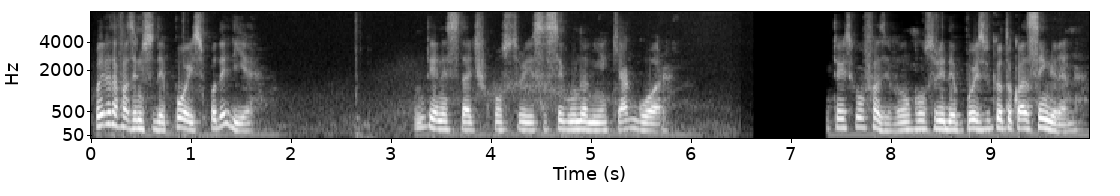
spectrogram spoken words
Poderia estar fazendo isso depois? Poderia. Não tem necessidade de construir essa segunda linha aqui agora. Então é isso que eu vou fazer. Vamos construir depois porque eu tô quase sem grana.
